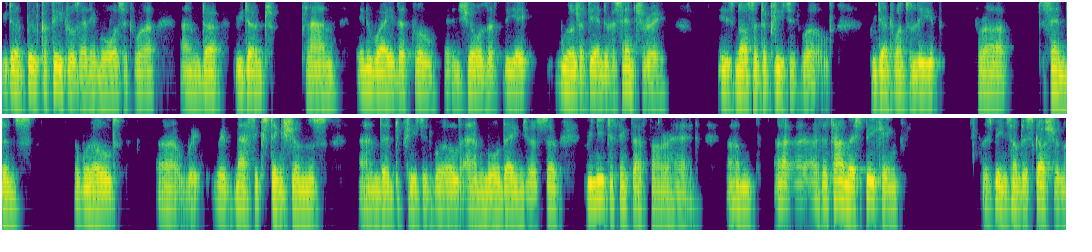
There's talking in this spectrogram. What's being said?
We don't build cathedrals anymore, as it were, and uh, we don't plan in a way that will ensure that the world at the end of a century is not a depleted world. We don't want to leave for our descendants a world uh, with, with, mass extinctions and a depleted world and more dangers. So we need to think that far ahead. Um, uh, at the time we're speaking, there's been some discussion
